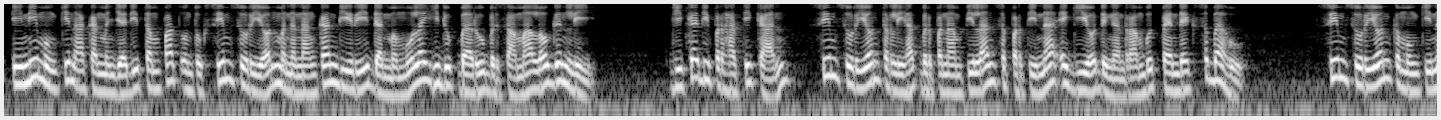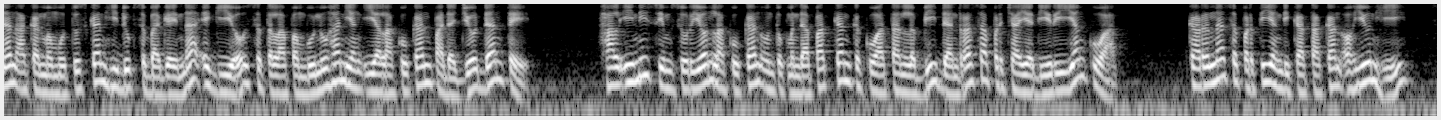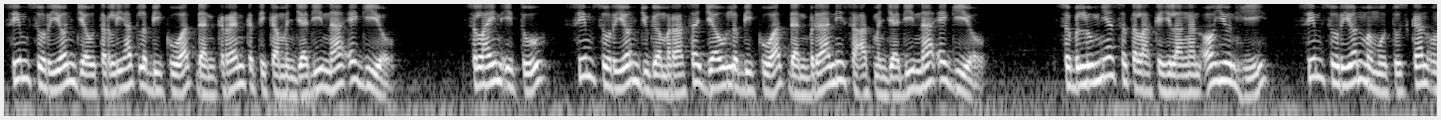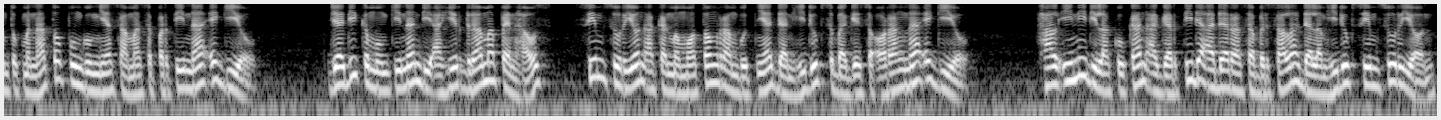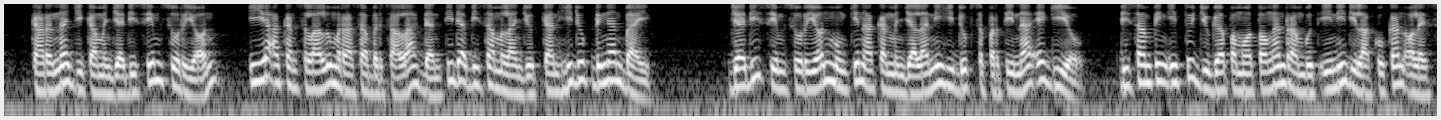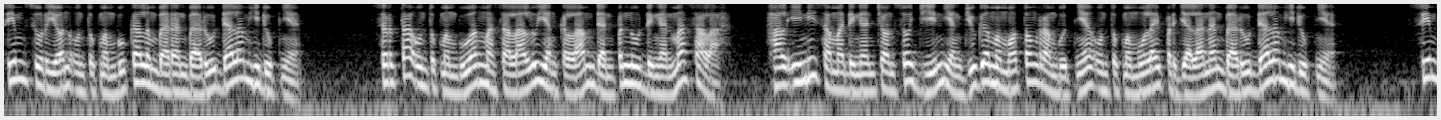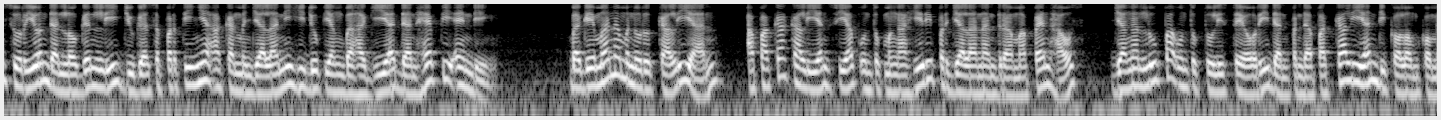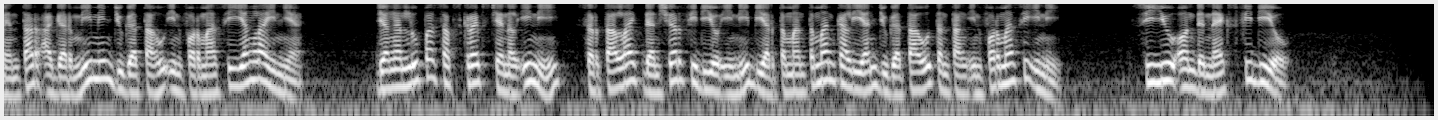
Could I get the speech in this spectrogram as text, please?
Ini mungkin akan menjadi tempat untuk Sim Suryon menenangkan diri dan memulai hidup baru bersama Logan Lee. Jika diperhatikan, Sim Suryon terlihat berpenampilan seperti Na Egyo dengan rambut pendek sebahu. Sim Suryon kemungkinan akan memutuskan hidup sebagai Na Egyo setelah pembunuhan yang ia lakukan pada Jo Dante. Hal ini Sim Suryon lakukan untuk mendapatkan kekuatan lebih dan rasa percaya diri yang kuat. Karena seperti yang dikatakan Oh Yun Hee, Sim Suryon jauh terlihat lebih kuat dan keren ketika menjadi Na Egyo. Selain itu, Sim Suryon juga merasa jauh lebih kuat dan berani saat menjadi Na Egyo. Sebelumnya setelah kehilangan Oh Yun Hee, Sim Suryon memutuskan untuk menato punggungnya sama seperti Na Egyo. Jadi kemungkinan di akhir drama Penthouse, Sim Suryon akan memotong rambutnya dan hidup sebagai seorang Naegyo. Hal ini dilakukan agar tidak ada rasa bersalah dalam hidup Sim Suryon, karena jika menjadi Sim Suryon, ia akan selalu merasa bersalah dan tidak bisa melanjutkan hidup dengan baik. Jadi Sim Suryon mungkin akan menjalani hidup seperti Naegyo. Di samping itu juga pemotongan rambut ini dilakukan oleh Sim Suryon untuk membuka lembaran baru dalam hidupnya serta untuk membuang masa lalu yang kelam dan penuh dengan masalah. Hal ini sama dengan Chon So Jin yang juga memotong rambutnya untuk memulai perjalanan baru dalam hidupnya. Sim Suryon dan Logan Lee juga sepertinya akan menjalani hidup yang bahagia dan happy ending. Bagaimana menurut kalian? Apakah kalian siap untuk mengakhiri perjalanan drama Penthouse? Jangan lupa untuk tulis teori dan pendapat kalian di kolom komentar agar Mimin juga tahu informasi yang lainnya. Jangan lupa subscribe channel ini, serta like dan share video ini biar teman-teman kalian juga tahu tentang informasi ini. See you on the next video.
